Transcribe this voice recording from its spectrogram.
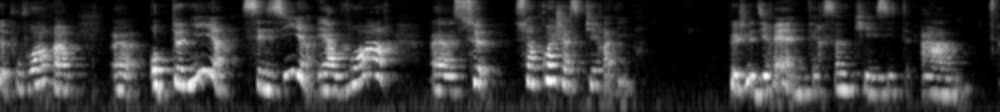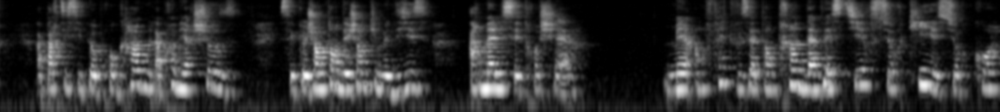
de pouvoir euh, euh, obtenir, saisir et avoir euh, ce, à quoi j'aspire à vivre. Je dirais à une personne qui hésite à participer au programme, la première chose, c'est que j'entends des gens qui me disent « Armel, c'est trop cher ». Mais en fait, vous êtes en train d'investir sur qui et sur quoi?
